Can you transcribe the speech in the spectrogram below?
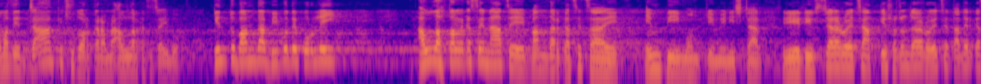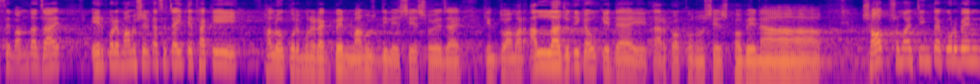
আমাদের যা কিছু দরকার আমরা আল্লাহর কাছে চাইব। কিন্তু বান্দা বিপদে পড়লেই আল্লাহ তালার কাছে না চেয়ে, বান্দার কাছে চায়। এমপি মন্ত্রী মিনিস্টার রিলেটিভস যারা রয়েছে, আত্মীয় স্বজন যারা রয়েছে, তাদের কাছে বান্দা যায়। এরপরে মানুষের কাছে চাইতে থাকে, ভালো করে মনে রাখবেন, মানুষ দিলে শেষ হয়ে যায়। কিন্তু আমার আল্লাহ যদি কাউকে দেয়, তার কখনো শেষ হবে না। সব সময় চিন্তা করবেন,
